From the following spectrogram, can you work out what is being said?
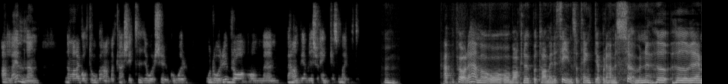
alla ämnen när man har gått obehandlat kanske i 10 år, 20 år. Och då är det ju bra om behandlingen blir så enkel som möjligt. Mm. Apropå det här med att, att vakna upp och ta medicin så tänkte jag på det här med sömn. Hur, hur, eh,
